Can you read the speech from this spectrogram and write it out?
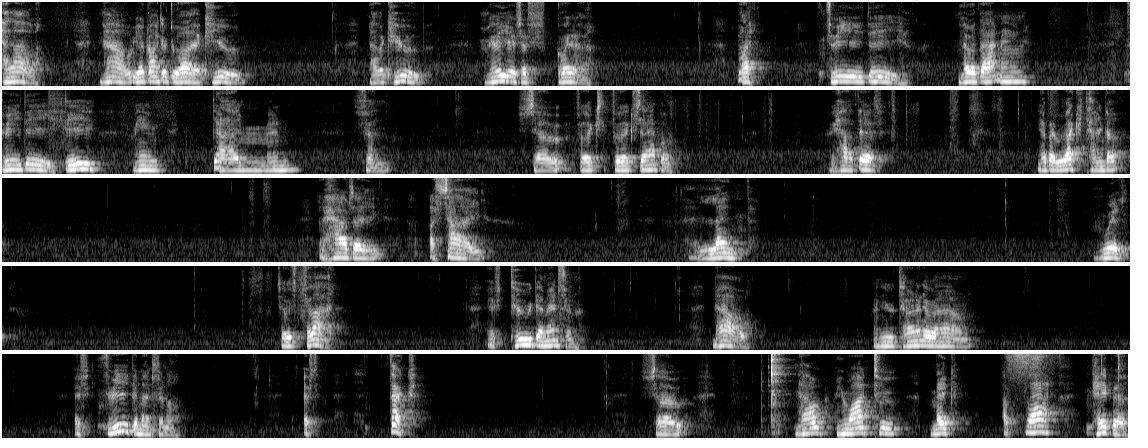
Hello. Now we're going to draw a cube. Now a cube really is a square, but 3D. You know what that means? 3D. D means dimension. So, for, for example, we have this. You have a rectangle. And has a, a side. Length. Width. So it's flat it's two dimension. Now when you turn it around it's three dimensional it's thick. So now we want to make a flat paper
